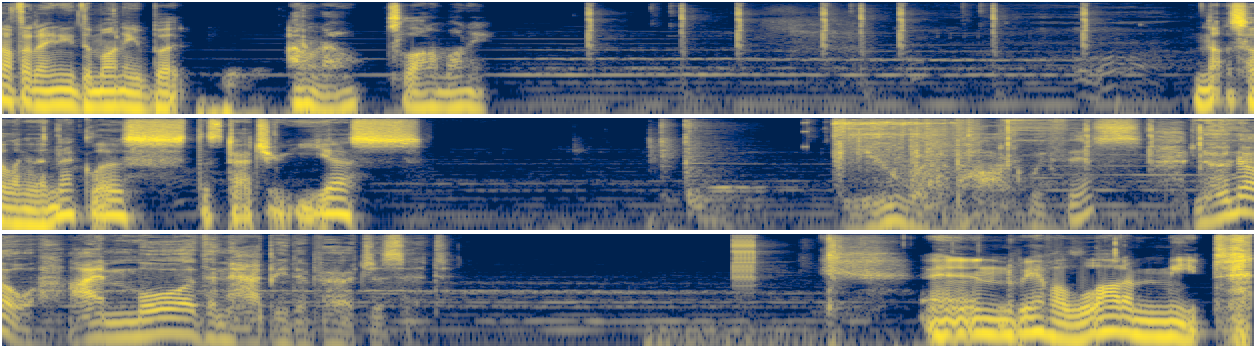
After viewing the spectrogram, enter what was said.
Not that I need the money, but I don't know. It's a lot of money. Not selling the necklace, the statue, yes. You will part with this? No, no, I'm more than happy to purchase it. And we have a lot of meat.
